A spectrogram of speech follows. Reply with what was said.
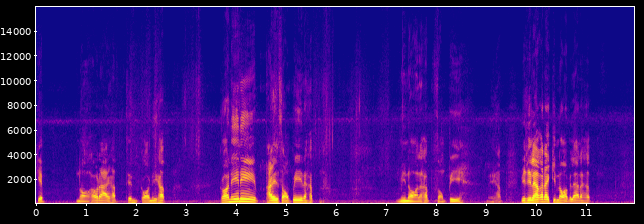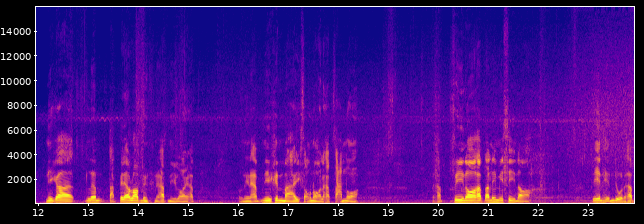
เก็บหน่อเขาได้ครับ เช่นกอนี้ครับกอนี้นี่ไผ่สองปีนะครับ มีหน่อแล้วครับสองปีนี่ครับ ปีที่แล้วก็ได้กินหน่อไปแล้วนะครับ นี่ก็เริ่มตัดไปแล้วรอบหนึ่งนะครับ นี่รอยครับ ตรงนี้นะครับ นี่ขึ้นมาอีกสองหนอแล้วครับสามหนอนะครับสี่หนอครับ ตอนนี้มีสี่หนอที่เห็นเห็นอยู่นะครับ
